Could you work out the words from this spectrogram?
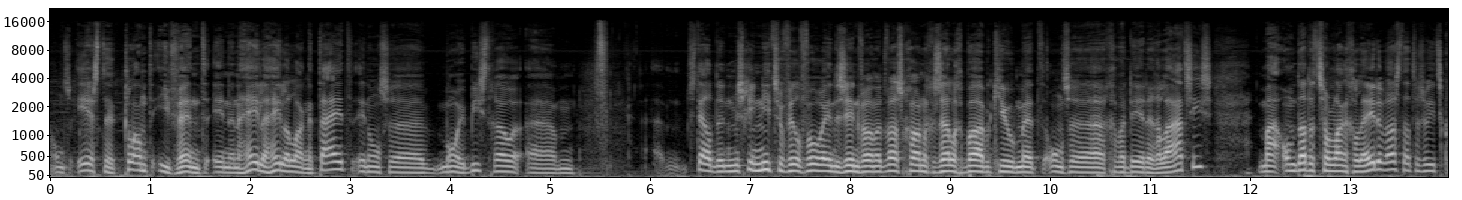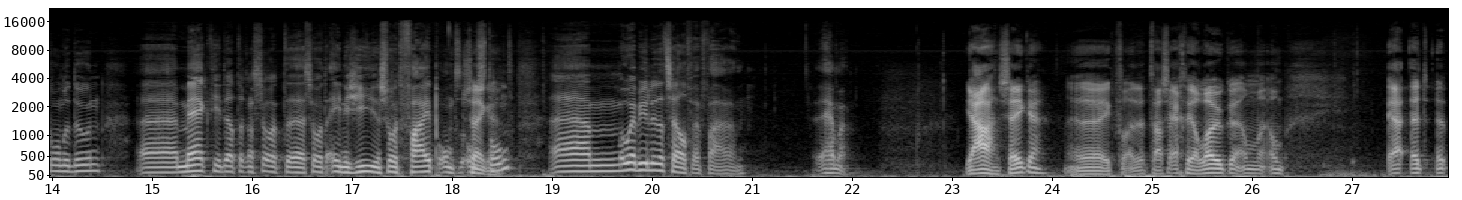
ons eerste klant-event in een hele, hele lange tijd. In onze mooie bistro. Um, stelde misschien niet zoveel voor in de zin van... het was gewoon een gezellige barbecue met onze gewaardeerde relaties. Maar omdat het zo lang geleden was dat we zoiets konden doen... merkte je dat er een soort, soort energie, een soort vibe ont ontstond. Um, hoe hebben jullie dat zelf ervaren? Hemmer. Ja, zeker. Uh, ik vond, het was echt heel leuk om. om ja, het, het,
